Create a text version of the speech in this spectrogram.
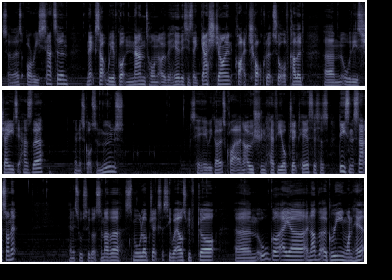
So there's Ori Saturn. Next up, we have got Nanton over here. This is a gas giant, quite a chocolate sort of coloured. Um, all these shades it has there. Then it's got some moons. So here we go. It's quite an ocean-heavy object here. So this has decent stats on it. And it's also got some other small objects. Let's see what else we've got. Um, all got a uh, another a green one here.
